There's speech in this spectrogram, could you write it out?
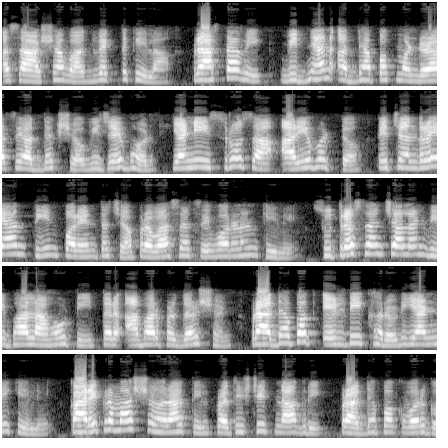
असा आशावाद व्यक्त केला. प्रास्ताविक विज्ञान अध्यापक मंडळाचे अध्यक्ष विजय भड यांनी इस्रोचा आर्यभट्ट ते चंद्रयान तीन पर्यंतच्या प्रवासाचे वर्णन केले. सूत्रसंचालन विभा लाहोटी तर आभार प्रदर्शन प्राध्यापक एल डी खरड यांनी केले. कार्यक्रमात शहरातील प्रतिष्ठित नागरिक प्राध्यापक वर्ग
